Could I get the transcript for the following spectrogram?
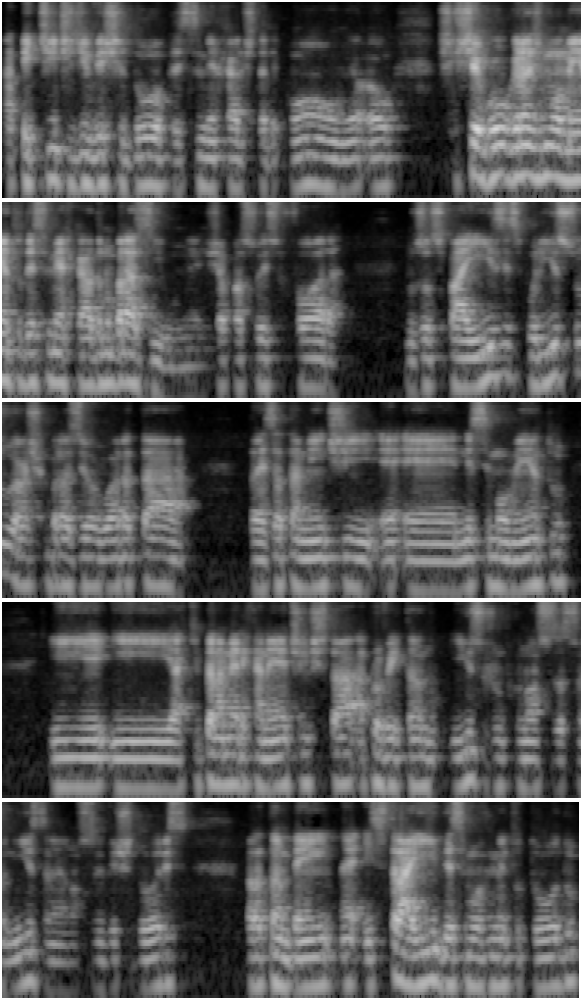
apetite de investidor para esse mercado de telecom. Eu, eu, acho que chegou o grande momento desse mercado no Brasil. Né, a gente já passou isso fora nos outros países, por isso acho que o Brasil agora está tá exatamente é, é, nesse momento. E, e, aqui pela Americanet a gente está aproveitando isso junto com nossos acionistas, né, nossos investidores, para também né, extrair desse movimento todo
